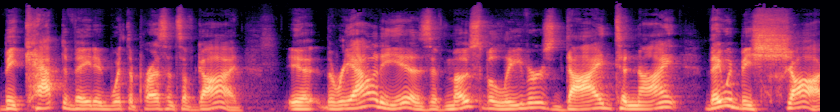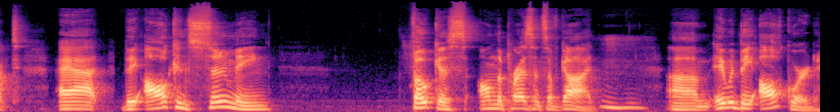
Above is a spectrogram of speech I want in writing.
be captivated with the presence of God. It, the reality is, if most believers died tonight, they would be shocked at the all consuming focus on the presence of God. Mm-hmm. Um, it would be awkward,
